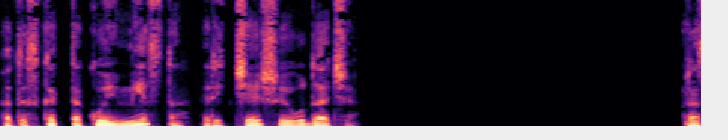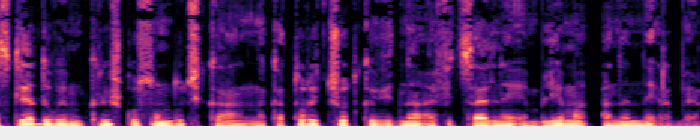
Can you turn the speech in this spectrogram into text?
Отыскать такое место — редчайшая удача. Разглядываем крышку сундучка, на которой четко видна официальная эмблема Аненербе.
